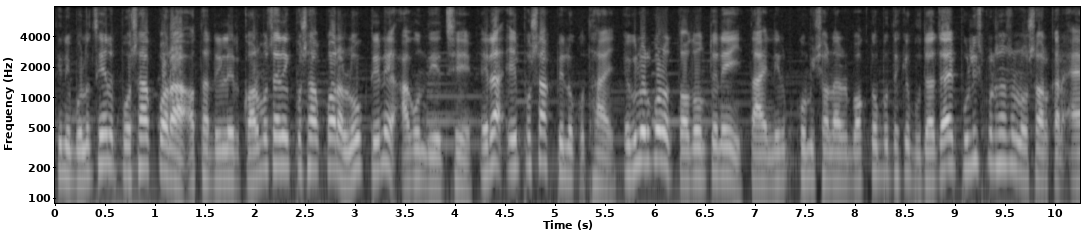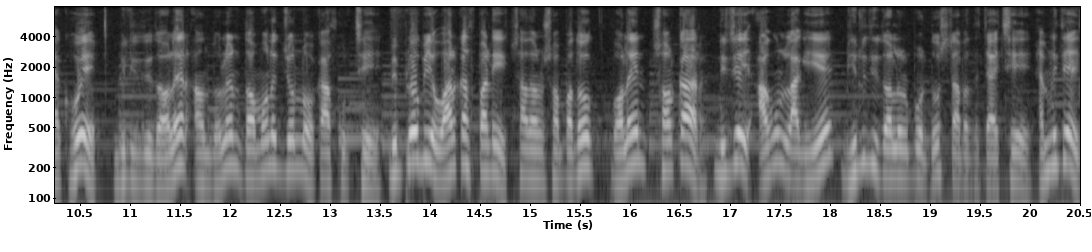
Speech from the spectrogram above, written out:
তিনি বলেছেন, পোশাক পরা, অর্থাৎ রেলের কর্মচারী পোশাক পরা লোক ট্রেনে আগুন দিয়েছে। এরা এই পোশাক পেল কোথায়? এগুলোর কোনো তদন্ত নেই। তাই কমিশনারের বক্তব্য থেকে বোঝা যায়, পুলিশ প্রশাসন ও সরকার এক হয়ে বিরোধী দলের আন্দোলন দমনের জন্য কাজ করছে। বিপ্লবী ওয়ার্কার্স পার্টির সাধারণ সম্পাদক বলেন, সরকার নিজেই আগুন লাগিয়ে বিরোধী দলের উপর দোষ চাপাতে চাইছে। এমনিতে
